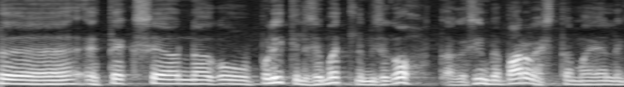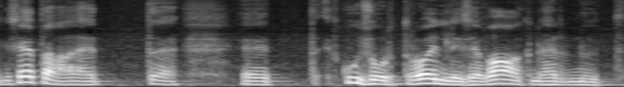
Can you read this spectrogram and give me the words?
et eks see on nagu poliitilise mõtlemise koht, aga siin peab arvestama jällegi seda, et, et, et kui suurt rolli see Wagner nüüd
